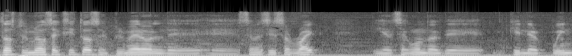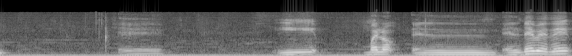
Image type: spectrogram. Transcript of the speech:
dos primeros éxitos, el primero el de Seven Sisters Right y el segundo el de Killer Queen. Y bueno, el, el DVD,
